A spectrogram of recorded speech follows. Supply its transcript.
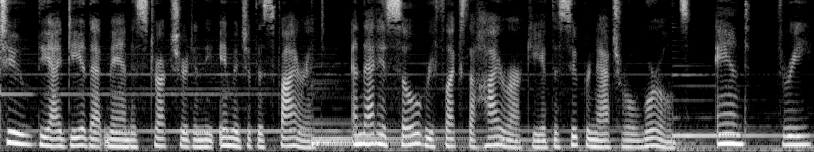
2. The idea that man is structured in the image of the spirit, and that his soul reflects the hierarchy of the supernatural worlds. And 3.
